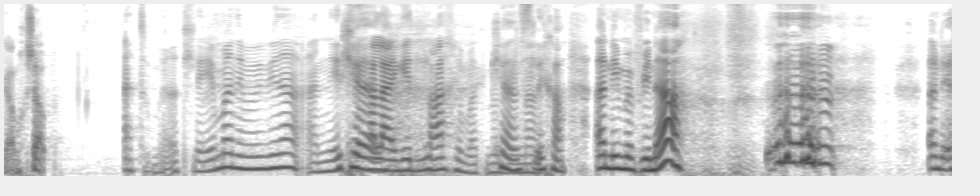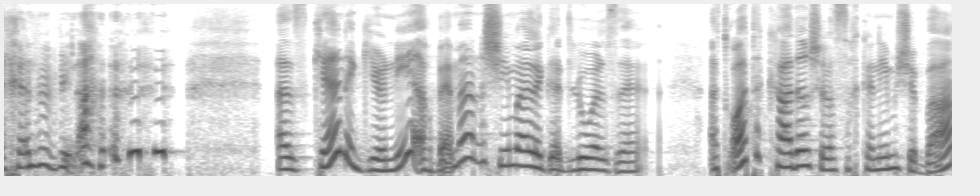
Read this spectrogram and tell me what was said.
גם עכשיו. את אומרת לי אם אני מבינה? אני כן. צריכה להגיד לך אם את מבינה. כן, סליחה. אני מבינה. אני אכן מבינה. אז כן, הגיוני, הרבה מהאנשים האלה גדלו על זה. את רואה את הקאדר של השחקנים שבא?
